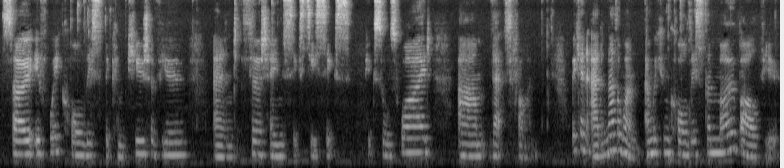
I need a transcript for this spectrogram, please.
So if we call this the computer view and 1366 pixels wide, um, that's fine. We can add another one and we can call this the mobile view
